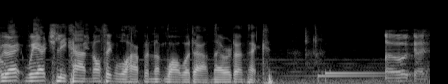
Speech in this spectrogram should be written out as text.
we, we actually can. Nothing will happen while we're down there. I don't think. oh okay.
